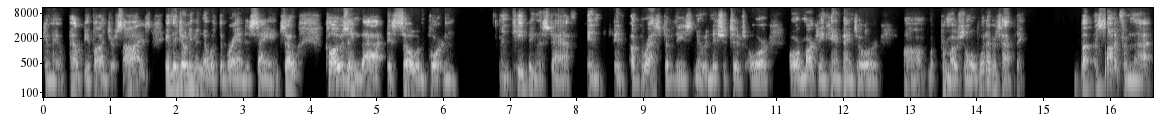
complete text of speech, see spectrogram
can help, help you find your size if they don't even know what the brand is saying. So closing that is so important and keeping the staff in, in abreast of these new initiatives or or marketing campaigns or um, promotional or whatever's happening. But aside from that,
